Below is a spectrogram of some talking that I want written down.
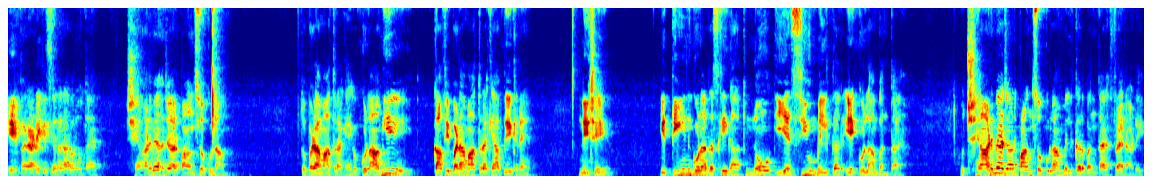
एक फराडे किससे बराबर होता है? छियानवे हज़ार पाँच सौ गुलाम तो बड़ा मात्रा क्या है? गुलाम ही काफ़ी बड़ा मात्रा है आप देख रहे हैं? नीचे, ये तीन गुणा दस की घात नौ ई एस यू मिलकर एक गुलाम बनता है। तो छियानवे हज़ार पाँच सौ गुलाम मिलकर बनता है फेराडे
